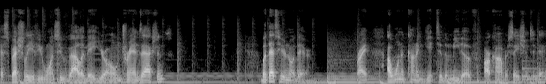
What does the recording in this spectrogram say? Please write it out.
especially if you want to validate your own transactions. But that's here nor there, right? I want to kind of get to the meat of our conversation today.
